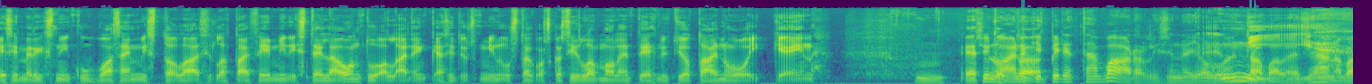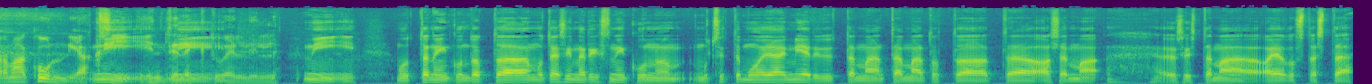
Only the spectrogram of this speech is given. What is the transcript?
esimerkiksi niin kuin vasemmistolaisilla tai feministeillä on tuollainen käsitys minusta, koska silloin mä olen tehnyt jotain oikein. Hmm. Et Sinua tota, ainakin pidetään vaarallisena jollain niin, tavalla, ja sehän on varmaan kunniaksi niin, intellektuellille. Niin, niin. Mutta, niin kun, tota, mutta esimerkiksi, niin kun, mutta sitten mua jäi mietityttämään tämä, tota, tämä asema, siis tämä ajatus tästä,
